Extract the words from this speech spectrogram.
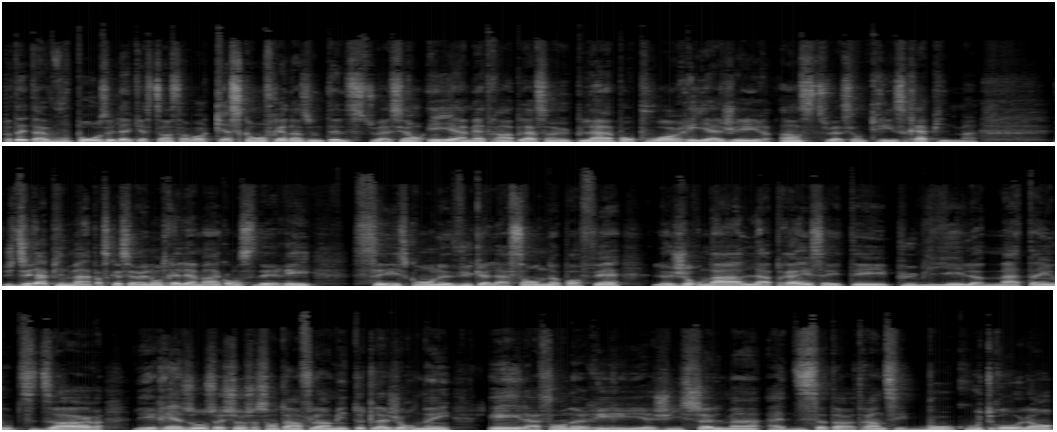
peut-être à vous poser la question à savoir qu'est-ce qu'on ferait dans une telle situation et à mettre en place un plan pour pouvoir réagir en situation de crise rapidement. Je dis rapidement parce que c'est un autre élément à considérer, c'est ce qu'on a vu que la sonde n'a pas fait. Le journal La Presse a été publié le matin aux petites heures, les réseaux sociaux se sont enflammés toute la journée et la sonde a réagi seulement à 17h30. C'est beaucoup trop long.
